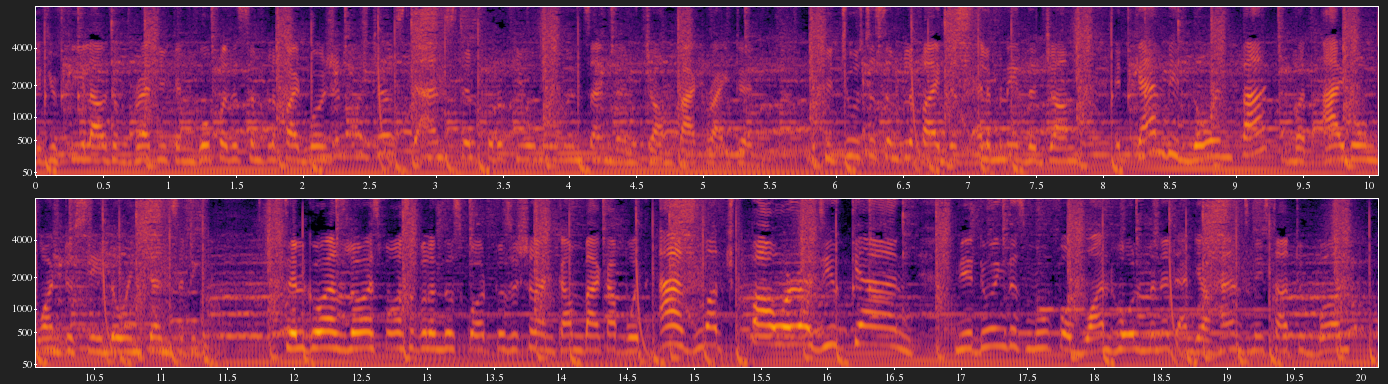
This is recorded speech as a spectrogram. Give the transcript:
If you feel out of breath, you can go for the simplified version or just stand still for a few moments and then jump back right in. If you choose to simplify, just eliminate the jump. It can be low impact, but I don't want to see low intensity. Still go as low as possible in the squat position and come back up with as much power as you can. We are doing this move for one whole minute and your hands may start to burn.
